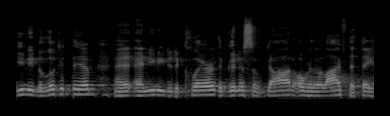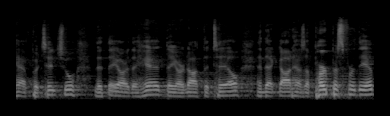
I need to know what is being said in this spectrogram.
you need to look at them and, and, you need to declare the goodness of God over their life, that they have potential, that they are the head, they are not the tail, and that God has a purpose for them.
